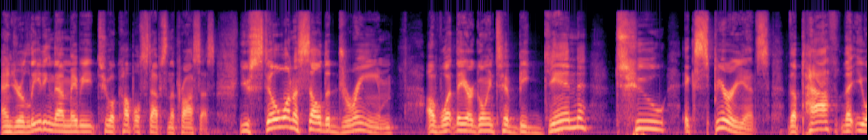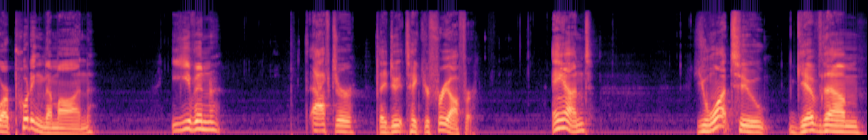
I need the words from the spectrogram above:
and you're leading them maybe to a couple steps in the process. You still want to sell the dream of what they are going to begin to experience, the path that you are putting them on even after they do take your free offer. And you want to give them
